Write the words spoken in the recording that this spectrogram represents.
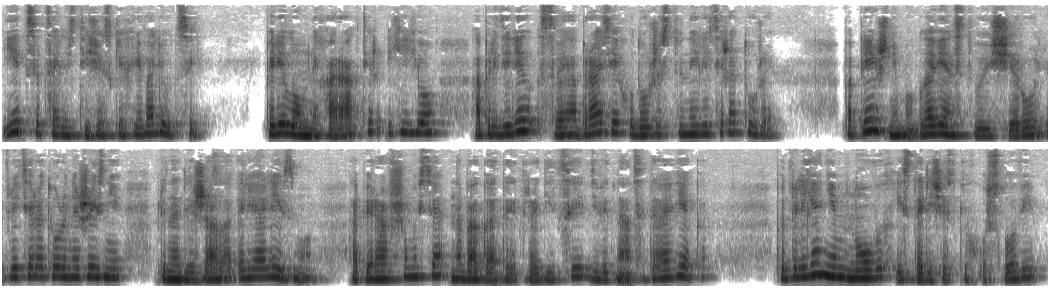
и социалистических революций. Переломный характер ее определил своеобразие художественной литературы. По-прежнему главенствующая роль в литературной жизни принадлежала реализму, опиравшемуся на богатые традиции XIX века. Под влиянием новых исторических условий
